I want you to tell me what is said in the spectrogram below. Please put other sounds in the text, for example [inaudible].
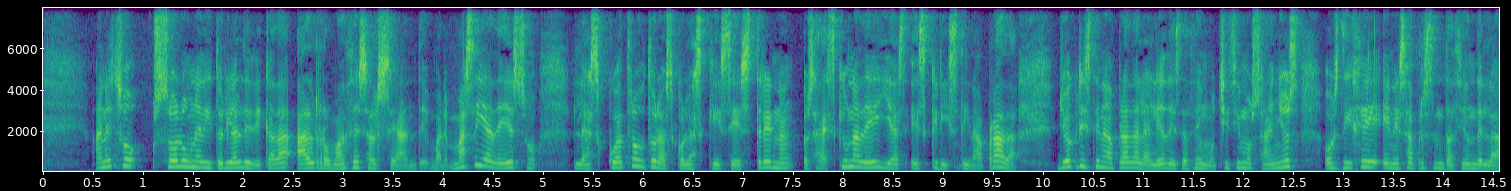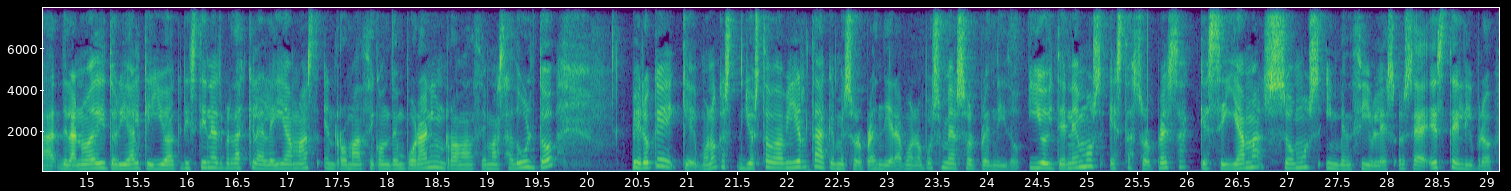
Han hecho solo una editorial dedicada al romance salseante. Vale, más allá de eso, las cuatro autoras con las que se estrenan, o sea, es que una de ellas es Cristina Prada. Yo a Cristina Prada la leo desde hace muchísimos años. Os dije en esa presentación de la, de la nueva editorial que yo a Cristina es verdad que la leía más en romance contemporáneo, un romance más adulto pero que, que, bueno, que yo estaba abierta a que me sorprendiera. Bueno, pues me ha sorprendido. Y hoy tenemos esta sorpresa que se llama Somos Invencibles, o sea, este libro.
